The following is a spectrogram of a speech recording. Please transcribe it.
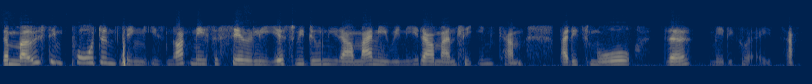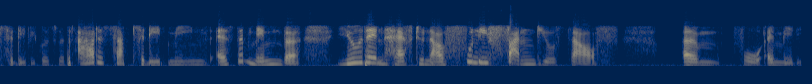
the most important thing is not necessarily, yes, we do need our money, we need our monthly income, but it's more the medical aid subsidy because without a subsidy, it means as the member, you then have to now fully fund yourself um, for a med-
